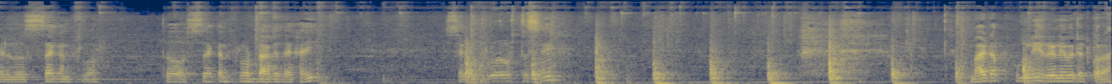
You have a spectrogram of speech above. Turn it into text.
এটা হলো সেকেন্ড ফ্লোর তো সেকেন্ড ফ্লোরটা আগে দেখাই। সেকেন্ড ফ্লোরে উঠতেছি। বাড়িটা ফুললি রেনোভেটেড করা।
